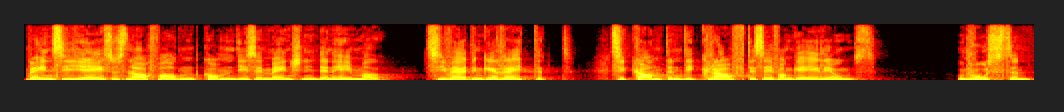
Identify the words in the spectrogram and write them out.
wenn sie Jesus nachfolgen, kommen diese Menschen in den Himmel. Sie werden gerettet. Sie kannten die Kraft des Evangeliums und wussten,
